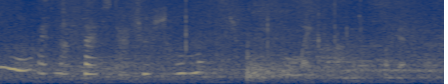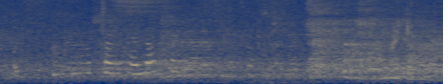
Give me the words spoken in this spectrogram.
Oh, I love that statue so much. Oh my god. Look at look. I love her. I love her. Oh my gosh.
